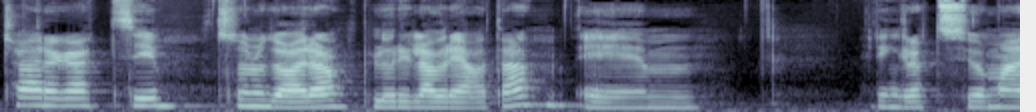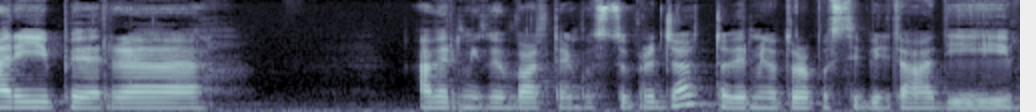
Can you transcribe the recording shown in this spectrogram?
Ciao ragazzi, sono Dora, plurilaureata e um, ringrazio Mari per uh, avermi coinvolta in questo progetto, avermi dato la possibilità di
